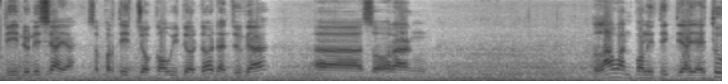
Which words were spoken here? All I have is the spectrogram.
di Indonesia ya, seperti Joko Widodo dan juga uh, seorang lawan politik dia yaitu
